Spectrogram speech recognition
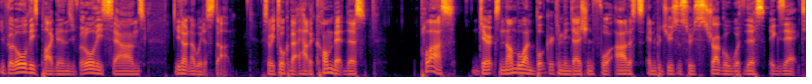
you've got all these plugins, you've got all these sounds, you don't know where to start. So we talk about how to combat this, plus Derek's number one book recommendation for artists and producers who struggle with this exact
